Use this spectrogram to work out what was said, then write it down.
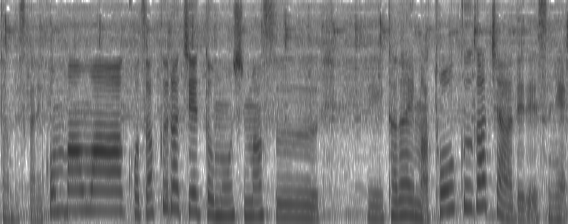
たんですかね。こんばんは小桜知恵と申します、えー、ただいまトークガチャでですね、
